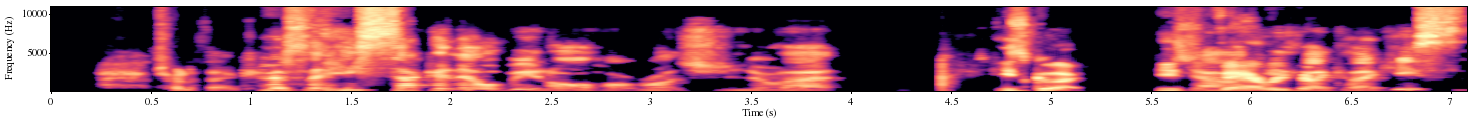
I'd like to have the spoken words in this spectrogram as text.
I'm trying to think. Here's the he's second LB in all home runs. You know that? He's good. He's Yeah, very like, he's good. like like he's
